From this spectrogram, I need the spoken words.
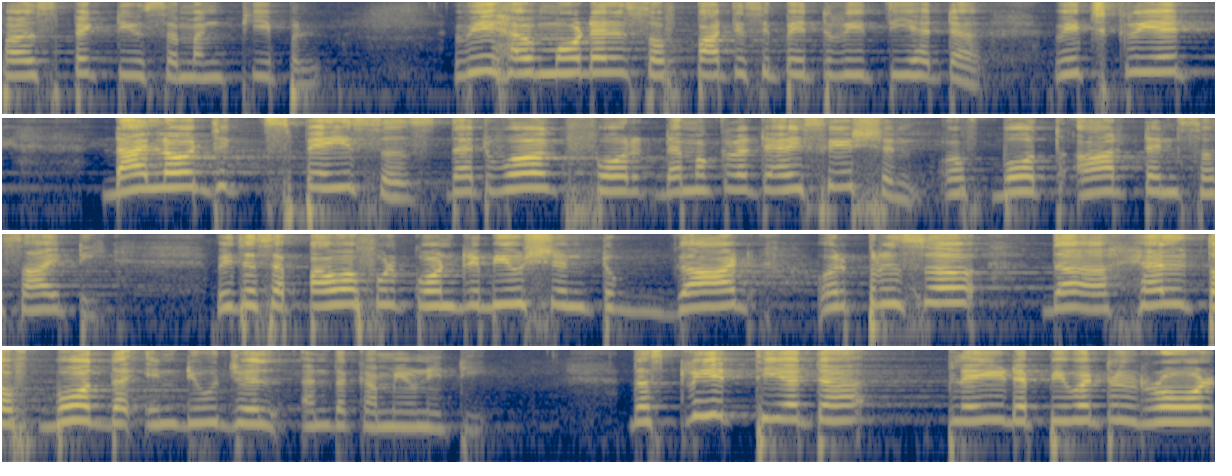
perspectives among people. We have models of participatory theatre which create dialogic spaces that work for democratization of both art and society, which is a powerful contribution to guard or preserve the health of both the individual and the community. The street theatre played a pivotal role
